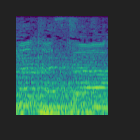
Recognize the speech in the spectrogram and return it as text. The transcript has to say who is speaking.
Speaker 1: منها الساعة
